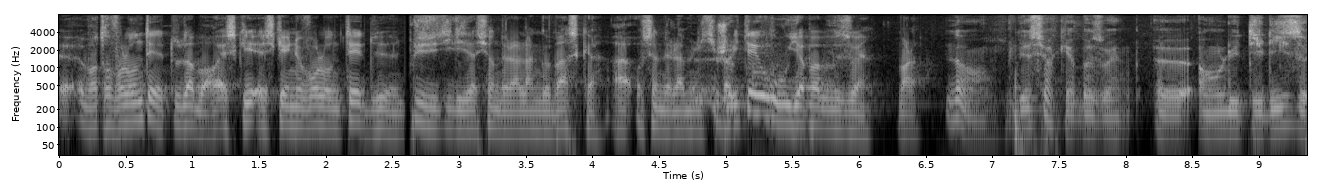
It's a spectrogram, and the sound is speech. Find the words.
euh, votre volonté, tout d'abord, est-ce qu'il y, a une volonté de plus d'utilisation de la langue basque au sein de la municipalité ou il n'y a pas besoin? Voilà. Non, bien sûr qu'il y a besoin. Euh, on l'utilise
